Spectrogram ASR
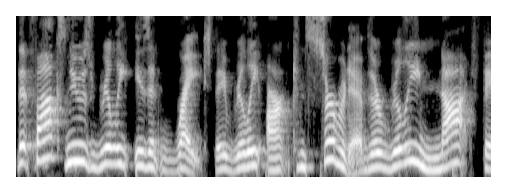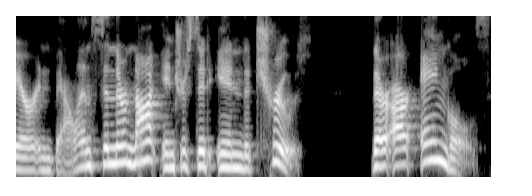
that Fox News really isn't right. They really aren't conservative. They're really not fair and balanced, and they're not interested in the truth. There are angles.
